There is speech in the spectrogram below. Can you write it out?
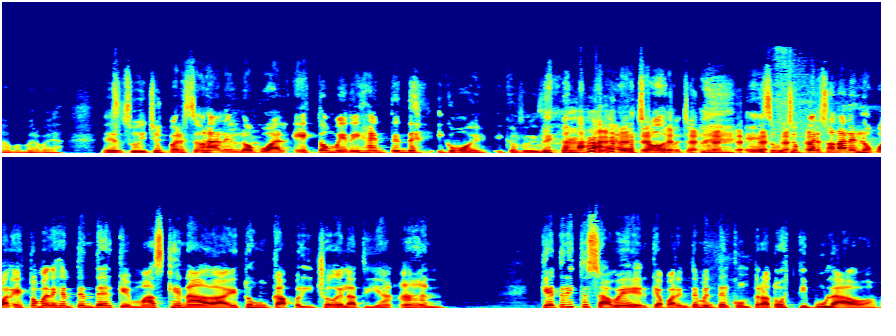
Ah, pues mira, vea. Eh, sus issues personales, lo cual esto me deja entender. ¿Y cómo es? ¿Y cómo se dice? Eh, sus issues personales, lo cual esto me deja entender que más que nada esto es un capricho de la tía Ann. Qué triste saber que aparentemente el contrato estipulaba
